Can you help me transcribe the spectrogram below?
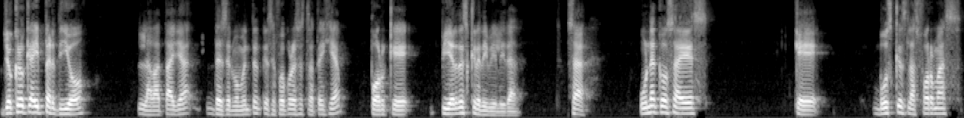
yo creo que ahí perdió la batalla desde el momento en que se fue por esa estrategia, porque pierdes credibilidad. O sea, una cosa es que busques las formas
